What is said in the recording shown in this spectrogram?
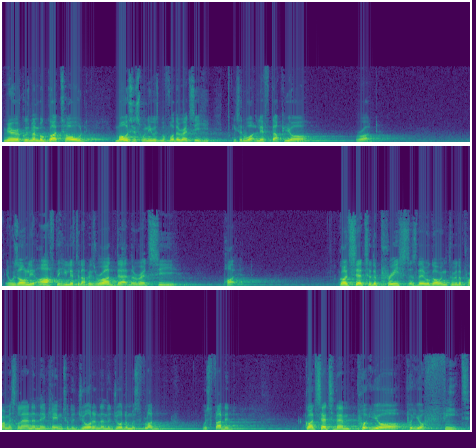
miracles. Remember, God told Moses when he was before the Red Sea, he, he said, What? Lift up your rod. It was only after he lifted up his rod that the Red Sea parted. God said to the priests as they were going through the promised land and they came to the Jordan and the Jordan was, flood, was flooded, God said to them, put your, put your feet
